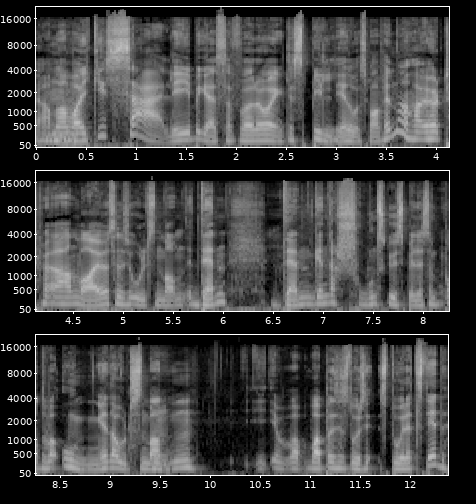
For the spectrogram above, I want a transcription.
Ja, Men han var ikke særlig begeistra for å egentlig spille i en Olsenmann-film. Har jeg hørt. Han var jo synes jeg, Olsenmannen Den, den generasjon skuespillere som på en måte var unge da Olsenbanden i- var var på sin stor, storhetstid.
